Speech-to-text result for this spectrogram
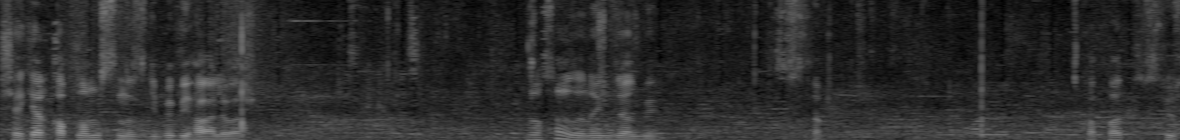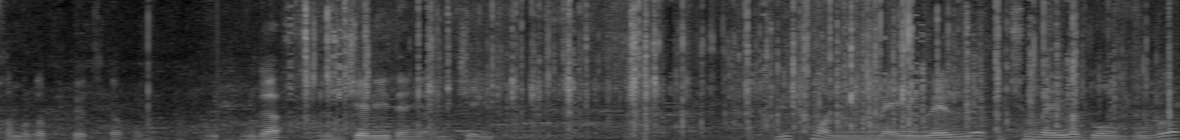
şeker kaplamışsınız gibi bir hali var. Baksanıza ne güzel bir sistem. Kapat. istiyorsan burada pipet yapalım. Bir de jelly'yi deneyelim. Jelly. Büyük ihtimal meyveli, içi meyve dolgulu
